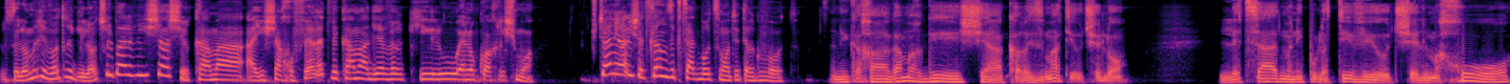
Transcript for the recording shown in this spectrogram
זה לא מריבות רגילות של בעל ואישה, של כמה האישה חופרת וכמה הגבר כאילו אין לו כוח לשמוע. פשוט היה נראה לי שאצלנו זה קצת בעוצמות יותר גבוהות. אני ככה גם מרגיש שהכריזמטיות שלו, לצד מניפולטיביות של מכור,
